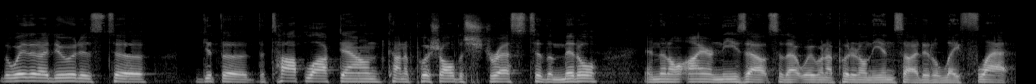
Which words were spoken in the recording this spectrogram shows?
the way that I do it is to get the the top lock down, kind of push all the stress to the middle, and then I'll iron these out so that way when I put it on the inside, it'll lay flat,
